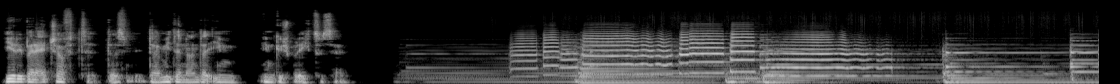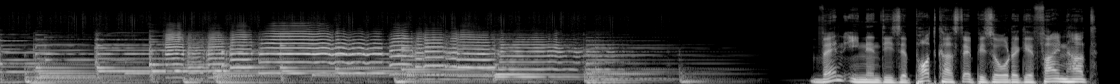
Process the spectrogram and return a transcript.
Ihre Bereitschaft, das, da miteinander im, im Gespräch zu sein. Wenn Ihnen diese Podcast-Episode gefallen hat,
